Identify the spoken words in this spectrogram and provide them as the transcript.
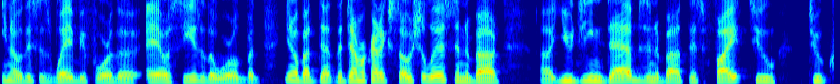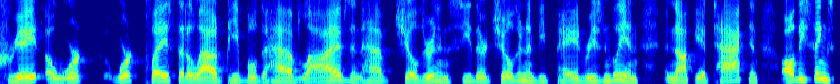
you know, this is way before the AOCs of the world, but you know about the Democratic Socialists and about uh, Eugene Debs and about this fight to to create a work workplace that allowed people to have lives and have children and see their children and be paid reasonably and and not be attacked and all these things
